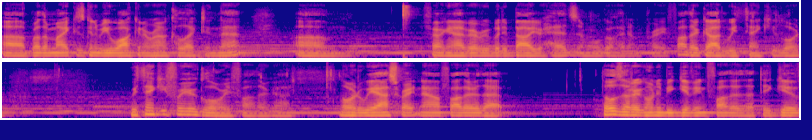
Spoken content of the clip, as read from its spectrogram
Uh, Brother Mike is going to be walking around collecting that. Um, if I can have everybody bow your heads and we'll go ahead and. Father God, we thank you, Lord. We thank you for your glory, Father God. Lord, we ask right now, Father, that those that are going to be giving, Father, that they give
